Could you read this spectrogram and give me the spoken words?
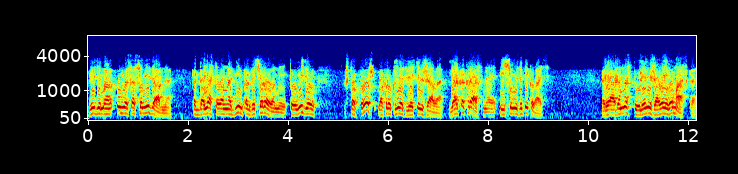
Видимо, умер совсем недавно. Когда я стоял над ним как зачарованный, то увидел, что кровь вокруг лезвия кинжала ярко-красная и еще не запеклась. Рядом на стуле лежала его маска.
